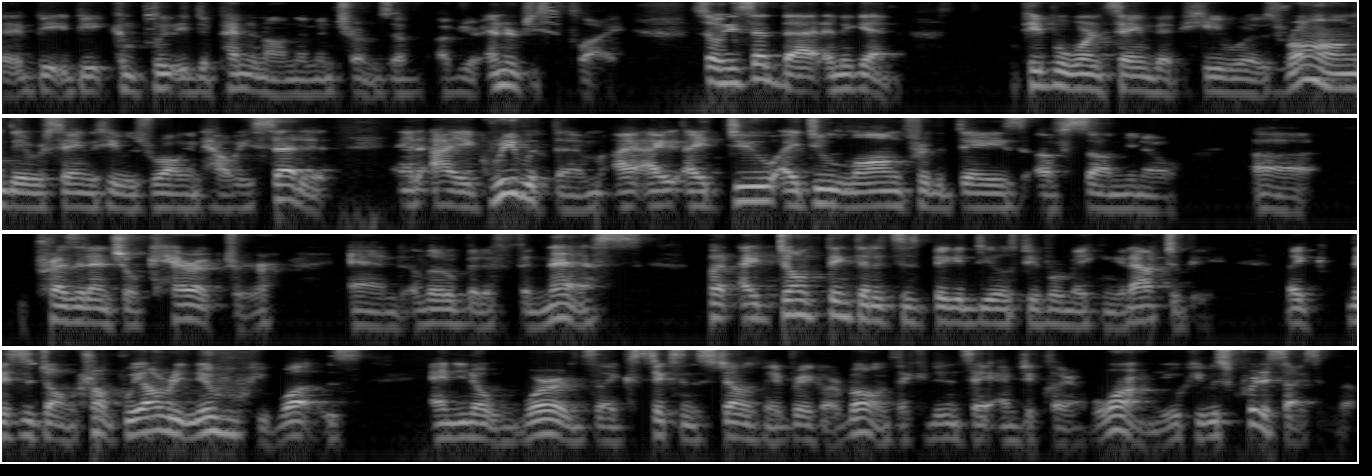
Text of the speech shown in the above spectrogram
uh, be, be completely dependent on them in terms of, of your energy supply. So he said that, and again, people weren't saying that he was wrong. They were saying that he was wrong in how he said it. And i agree with them. I i, I do i do long for the days of some you know uh, presidential character and a little bit of finesse but i don't think that it's as big a deal as people are making it out to be. Like this is donald trump. We already knew who he was. And you know words like sticks and stones may break our bones. Like he didn't say i'm declaring war on you. He was criticizing them.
